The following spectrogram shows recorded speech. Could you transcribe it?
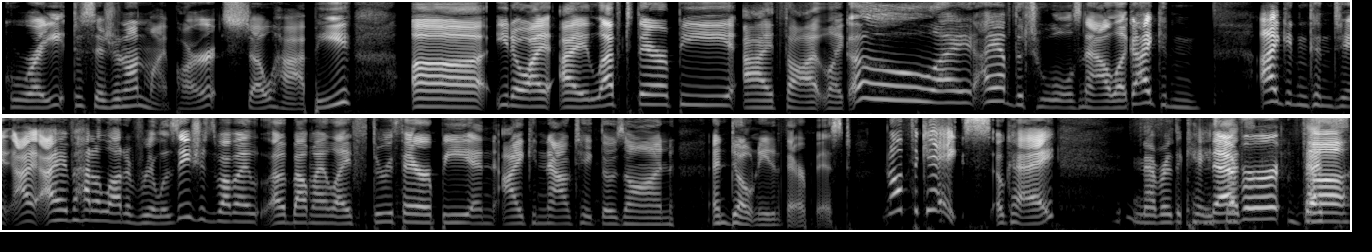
Great decision on my part. So happy. Uh, you know, I I left therapy. I thought like, oh, I I have the tools now. Like I can I can continue. I I've had a lot of realizations about my about my life through therapy, and I can now take those on and don't need a therapist. Not the case. Okay. Never the case. That's- Never the that's-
